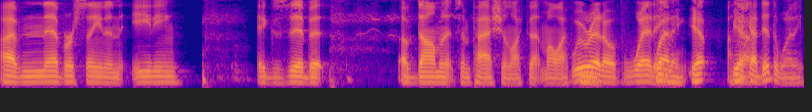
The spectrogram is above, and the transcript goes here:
I have never seen an eating exhibit of dominance and passion like that in my life. We were mm. at a wedding. Wedding. Yep. I yeah. think I did the wedding.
